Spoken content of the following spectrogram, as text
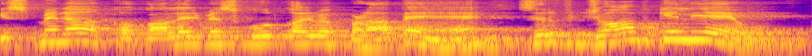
इसमें ना कॉलेज में स्कूल कॉलेज में पढ़ाते हैं, सिर्फ़ जॉब के लिए है वो।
